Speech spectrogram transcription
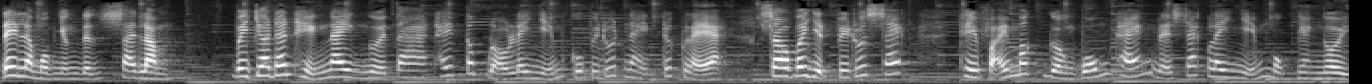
Đây là một nhận định sai lầm vì cho đến hiện nay người ta thấy tốc độ lây nhiễm của virus này rất lẹ. So với dịch virus SARS thì phải mất gần 4 tháng để SARS lây nhiễm 1.000 người,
